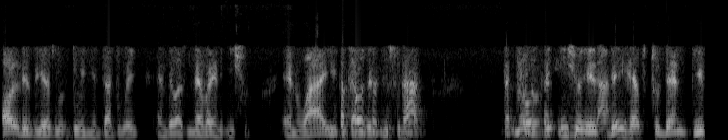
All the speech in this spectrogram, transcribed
all these years we're doing it that way, and there was never an issue. And why it the becomes an issue now? The no, no. The issue is, is they have to then give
